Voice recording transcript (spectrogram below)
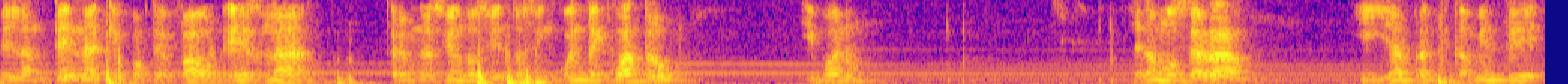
de la antena que por default es la terminación 254 y bueno le damos cerrar y ya prácticamente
